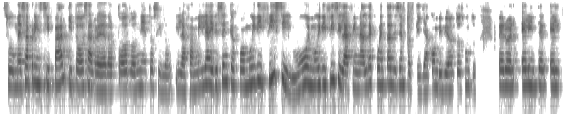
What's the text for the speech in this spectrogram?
su mesa principal y todos alrededor, todos los nietos y, la familia, y dicen que fue muy difícil, muy, muy difícil. Al final de cuentas dicen pues que ya convivieron todos juntos, pero el, el, el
